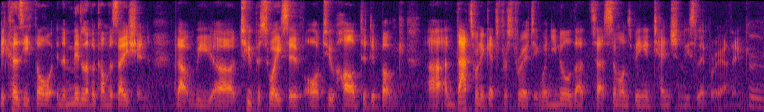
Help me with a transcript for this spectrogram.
because he thought in the middle of a conversation that would be uh, too persuasive or too hard to debunk. Uh, and that's when it gets frustrating, when you know that uh, someone's being intentionally slippery, I think. Mm.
